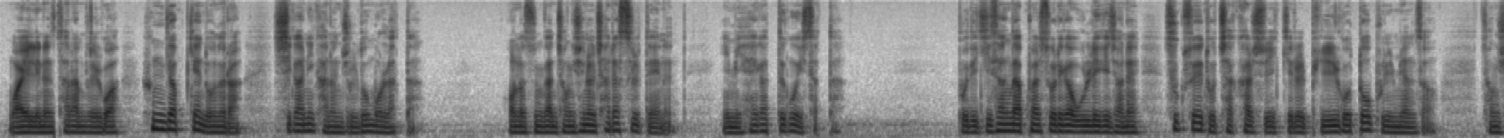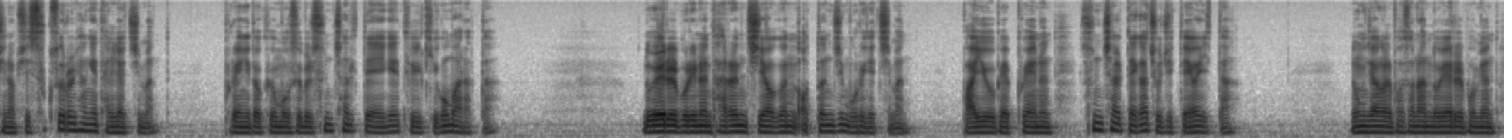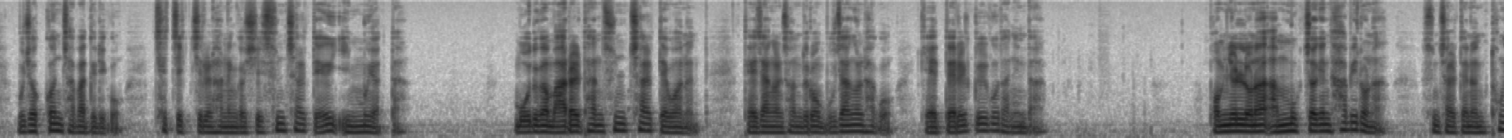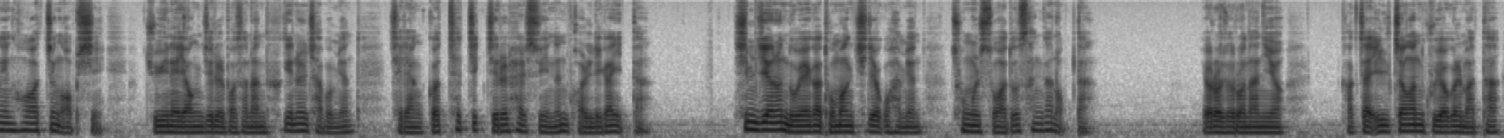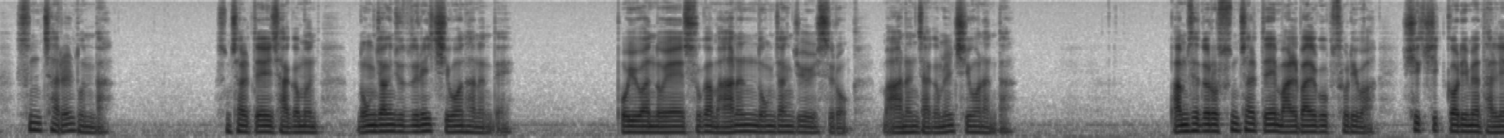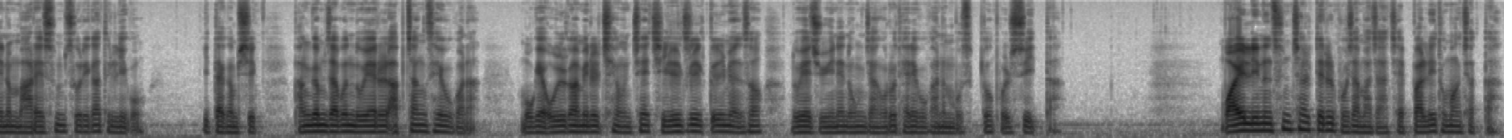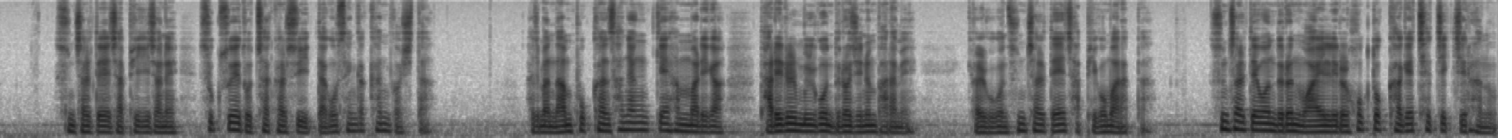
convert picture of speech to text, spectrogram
와일리는 사람들과 흥겹게 노느라 시간이 가는 줄도 몰랐다. 어느 순간 정신을 차렸을 때에는 이미 해가 뜨고 있었다. 부디 기상나팔 소리가 울리기 전에 숙소에 도착할 수 있기를 빌고 또 불면서 정신없이 숙소를 향해 달렸지만 불행히도 그 모습을 순찰대에게 들키고 말았다. 노예를 부리는 다른 지역은 어떤지 모르겠지만 바이오 베프에는 순찰대가 조직되어 있다. 농장을 벗어난 노예를 보면 무조건 잡아들이고 채찍질을 하는 것이 순찰대의 임무였다. 모두가 말을 탄 순찰대원은 대장을 선두로 무장을 하고 개떼를 끌고 다닌다. 법률로나 암묵적인 합의로나 순찰대는 통행 허가증 없이 주인의 영지를 벗어난 흑인을 잡으면 재량껏 채찍질을 할 수 있는 권리가 있다. 심지어는 노예가 도망치려고 하면 총을 쏘아도 상관없다. 여러조로 나뉘어 각자 일정한 구역을 맡아 순찰을 돈다. 순찰대의 자금은 농장주들이 지원하는데 보유한 노예의 수가 많은 농장주일수록 많은 자금을 지원한다. 밤새도록 순찰대의 말발굽 소리와 씩씩거리며 달리는 말의 숨소리가 들리고 이따금씩 방금 잡은 노예를 앞장 세우거나 목에 올가미를 채운 채 질질 끌면서 노예 주인의 농장으로 데리고 가는 모습도 볼 수 있다. 와일리는 순찰대를 보자마자 재빨리 도망쳤다. 순찰대에 잡히기 전에 숙소에 도착할 수 있다고 생각한 것이다. 하지만 난폭한 사냥개 한 마리가 다리를 물고 늘어지는 바람에 결국은 순찰대에 잡히고 말았다. 순찰대원들은 와일리를 혹독하게 채찍질한 후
